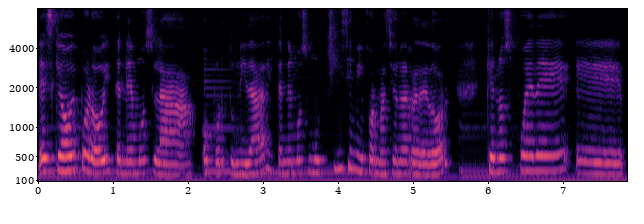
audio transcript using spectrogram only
es que hoy por hoy tenemos la oportunidad y tenemos muchísima información alrededor que nos puede eh,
